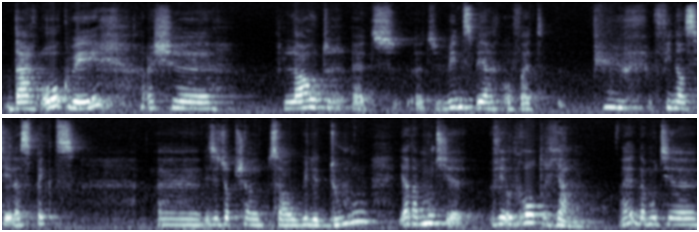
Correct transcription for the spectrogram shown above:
daar ook weer, als je louter uit het winstberg of uit puur financieel aspect uh, deze job zou, zou willen doen, ja, dan moet je veel groter gaan. Hè? Dan moet je,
